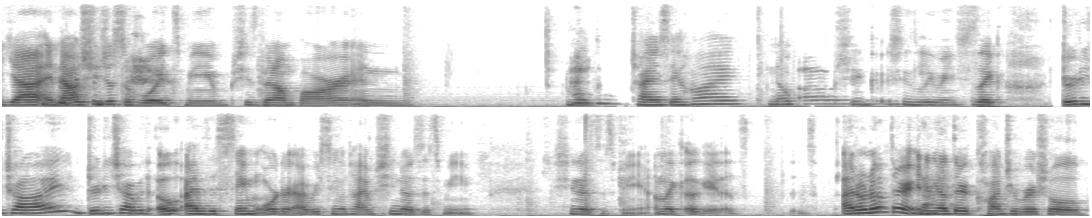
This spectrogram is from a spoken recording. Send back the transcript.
yeah, and now she just avoids me. She's been on bar and Like trying to say hi. Nope, she she's leaving. She's like, dirty chai, dirty chai with oat. I have the same order every single time. She knows it's me. She knows it's me. I'm like, okay, that's. that's... I don't know if there are any Yeah. other controversial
